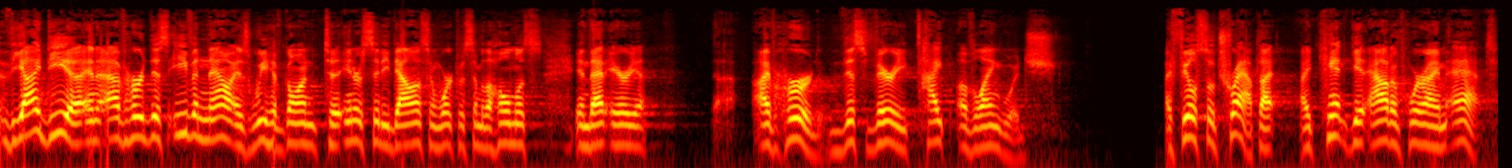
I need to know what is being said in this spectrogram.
The idea, and I've heard this even now as we have gone to inner city Dallas and worked with some of the homeless in that area, I've heard this very type of language. I feel so trapped. I, I can't get out of where I'm at.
